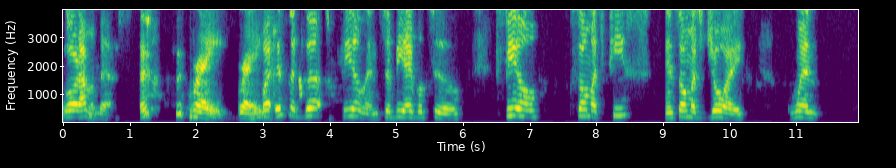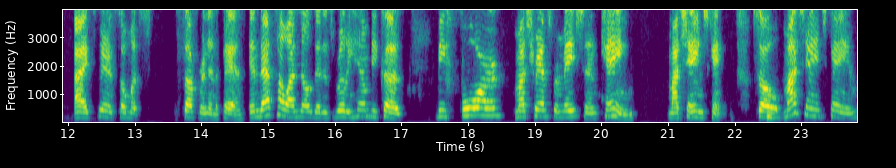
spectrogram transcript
"Lord, I'm a mess." right, right. But it's a good feeling to be able to feel so much peace and so much joy when I experienced so much suffering in the past. And that's how I know that it's really him because before my transformation came, my change came. So mm-hmm. my change came.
